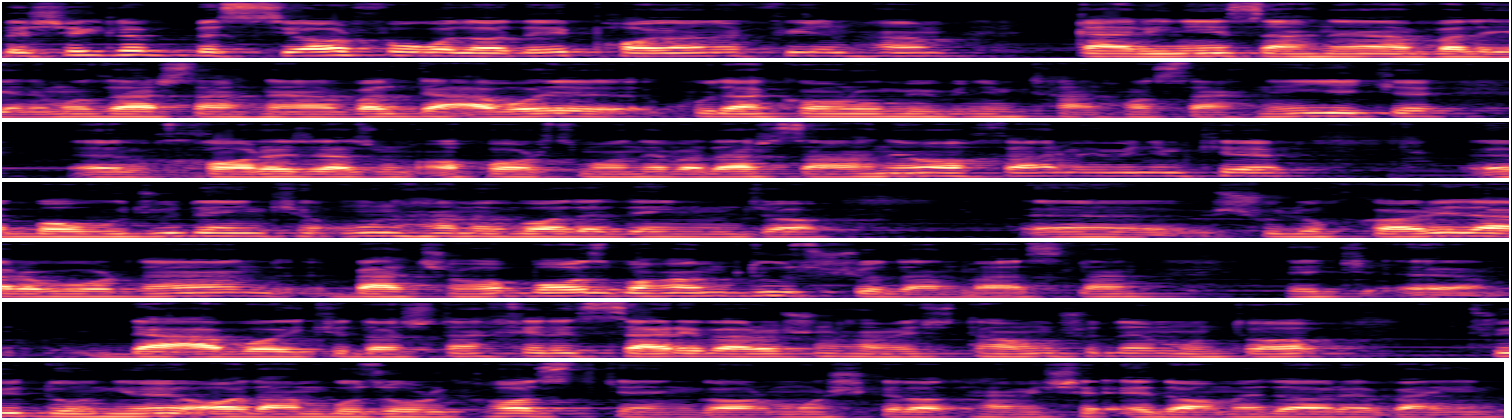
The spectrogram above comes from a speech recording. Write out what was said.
به شکل بسیار فوق پایان فیلم هم قرینه صحنه اوله. یعنی ما در صحنه اول دعوای کودکان رو می‌بینیم تنها صحنه که خارج از اون آپارتمانه. و در صحنه آخر می‌بینیم که با وجود اینکه اون همه والدین اونجا شلوغکاری در آوردن بچه ها باز با هم دوست شدن و اصلا یک دعوایی که داشتن خیلی سری براشون همه چی تموم شده. منتها توی دنیای آدم بزرگ هاست که انگار مشکلات همیشه ادامه داره و این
